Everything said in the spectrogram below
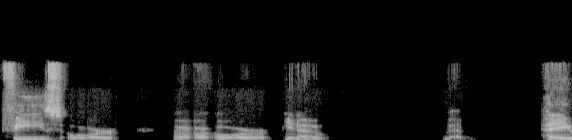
fees or, or, or you know, pay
